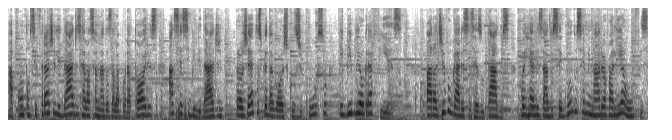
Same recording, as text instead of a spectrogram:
Apontam-se fragilidades relacionadas a laboratórios, acessibilidade, projetos pedagógicos de curso e bibliografias. Para divulgar esses resultados, foi realizado o segundo seminário Avalia UFES,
